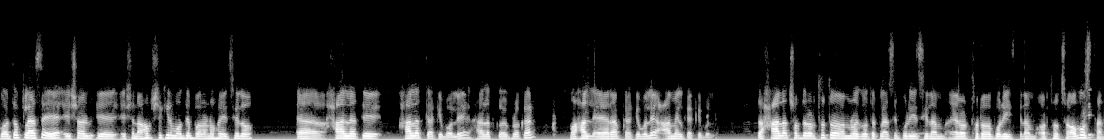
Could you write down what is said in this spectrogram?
গত ক্লাসে এসব এসে নাহব শিখির মধ্যে পড়ানো হয়েছিল আহ, হালাতে হালাত কাকে বলে? হালাত কয় প্রকার? মহাল এরাব কাকে বলে? আমেল কাকে বলে? তো হালাত শব্দের অর্থ তো আমরা গত ক্লাসে পড়িয়েছিলাম এর অর্থটাও পড়িয়েছিলাম অর্থ হচ্ছে অবস্থান।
